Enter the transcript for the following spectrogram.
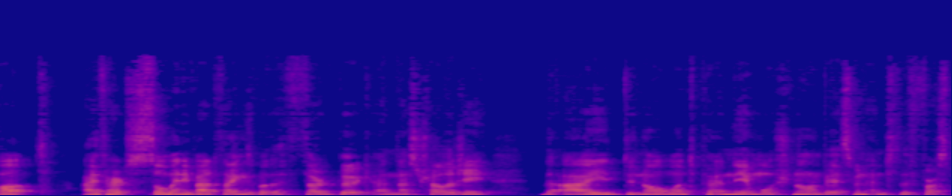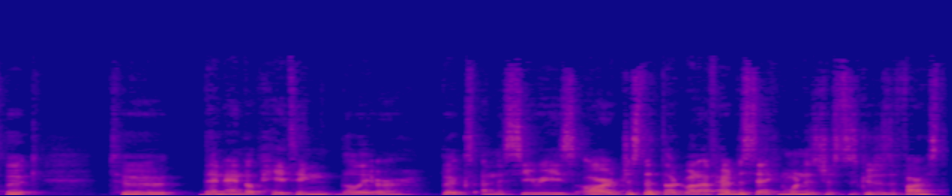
but I've heard so many bad things about the third book in this trilogy that I do not want to put in the emotional investment into the first book to then end up hating the later books in the series or just the third one. I've heard the second one is just as good as the first,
